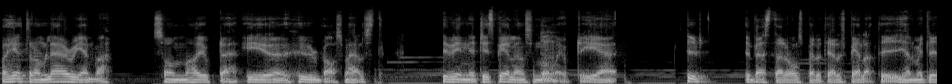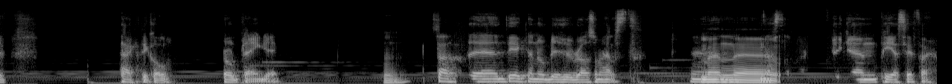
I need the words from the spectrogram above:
vad heter de? Larian va? Som har gjort det. är ju hur bra som helst. Divinity-spelen som de har gjort det är typ det bästa rollspelet jag hade spelat i hela mitt liv. Tactical role playing game. Mm. Så att, eh, det kan nog bli hur bra som helst. Eh, Men eh, Nästan fick jag en PC för.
